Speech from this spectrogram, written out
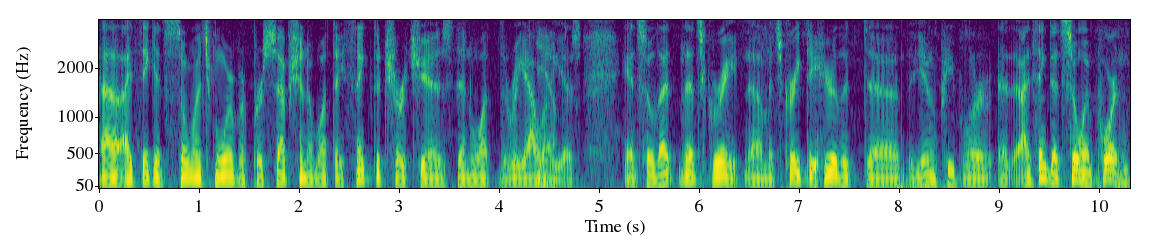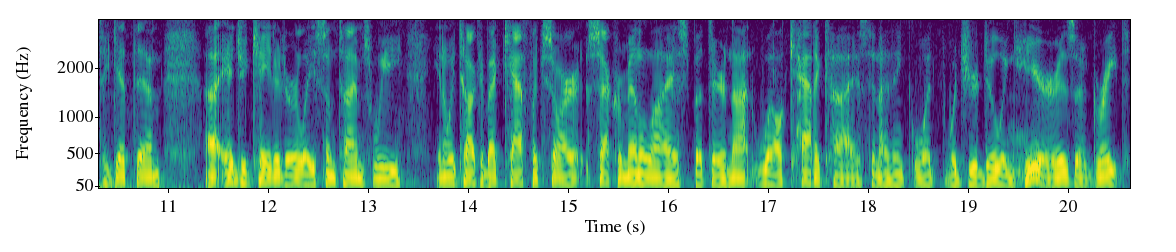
Uh, I think it's so much more of a perception of what they think the church is than what the reality Yeah. is. And so that that's great. Um, it's great to hear that uh, the young people are. I think that's so important to get them uh, educated early. Sometimes we, you know, we talk about Catholics are sacramentalized, but they're not well catechized. And I think what, what you're doing here is a great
